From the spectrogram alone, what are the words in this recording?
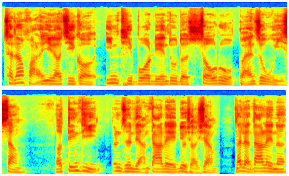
财团法人医疗机构应提拨年度的收入百分之五以上，而丁地分成两大类六小项，哪两大类呢？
